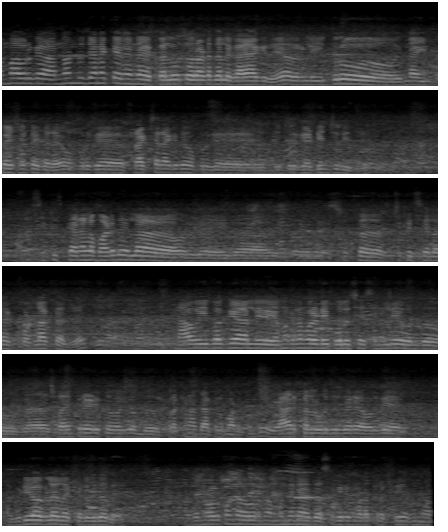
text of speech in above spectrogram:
ನಮ್ಮ ಅವ್ರಿಗೆ ಹನ್ನೊಂದು ಜನಕ್ಕೆ ನಿನ್ನೆ ಕಲ್ಲು ತೋರಾಟದಲ್ಲಿ ಗಾಯ ಆಗಿದೆ. ಅದರಲ್ಲಿ ಇಬ್ಬರು ಇನ್ನು ಇನ್ಪೇಷಂಟ್ ಇದ್ದಾರೆ. ಒಬ್ಬರಿಗೆ ಫ್ರ್ಯಾಕ್ಚರ್ ಆಗಿದೆ ಒಬ್ಬರಿಗೆ ಇಬ್ಬರಿಗೆ ಹೆಡ್ ಇಂಜುರಿ ಇದೆ. ಸಿ ಟಿ ಸ್ಕ್ಯಾನ್ ಎಲ್ಲ ಮಾಡಿದೆ ಎಲ್ಲ ಅವ್ರಿಗೆ ಈಗ ಸೂಕ್ತ ಚಿಕಿತ್ಸೆ ಎಲ್ಲ ಇದೆ. ನಾವು ಈ ಬಗ್ಗೆ ಅಲ್ಲಿ ಯಮಕನಮರಡಿ ಪೊಲೀಸ್ ಸ್ಟೇಷನಲ್ಲಿ ಒಂದು ಸ್ವಯಂ ಪ್ರೇರಿತವಾಗಿ ಒಂದು ಪ್ರಕರಣ ದಾಖಲು ಮಾಡಿಕೊಂಡು, ಯಾರು ಕಲ್ಲು ಹೊಡೆದಿದ್ದಾರೆ ಅವ್ರಿಗೆ ವಿಡಿಯೋಗಳೆಲ್ಲ ಕೆಲವಿದ್ದಾವೆ ಅದನ್ನು ನೋಡಿಕೊಂಡು ಅವ್ರನ್ನ ಮುಂದಿನ ದಸಗಿರಿ ಮಾಡೋ ಪ್ರಕ್ರಿಯೆಯನ್ನು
